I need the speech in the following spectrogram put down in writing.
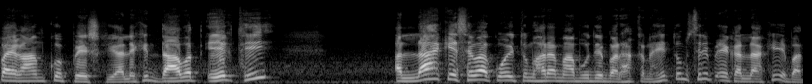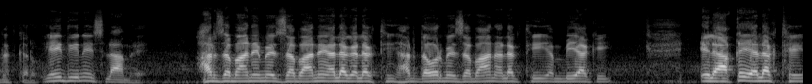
पैगाम को पेश किया, लेकिन दावत एक थी, अल्लाह के सिवा कोई तुम्हारा मबूद बरहक नहीं, तुम सिर्फ़ एक अल्लाह की इबादत करो। यही दीन इस्लाम है। हर ज़माने में ज़बानें अलग अलग थी, हर दौर में ज़बान अलग थी अम्बिया की। इलाके अलग थे,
